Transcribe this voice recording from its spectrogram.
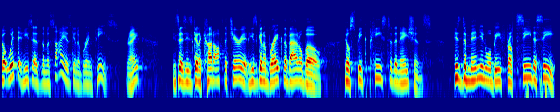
but with it, he says the Messiah is going to bring peace, right? He says he's going to cut off the chariot, he's going to break the battle bow, he'll speak peace to the nations. His dominion will be from sea to sea,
